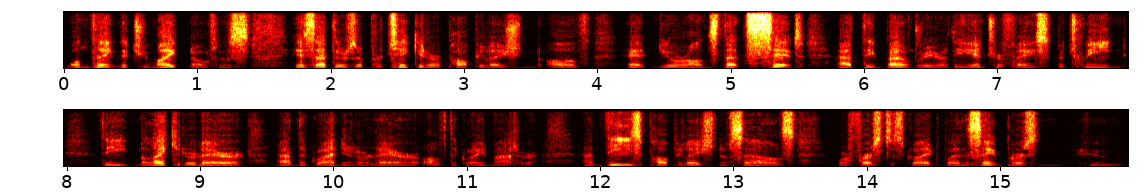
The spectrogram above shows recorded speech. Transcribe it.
one thing that you might notice is that there's a particular population of uh, neurons that sit at the boundary or the interface between the molecular layer and the granular layer of the grey matter. And these population of cells were first described by the same person who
